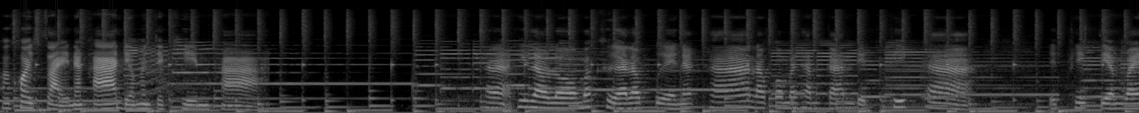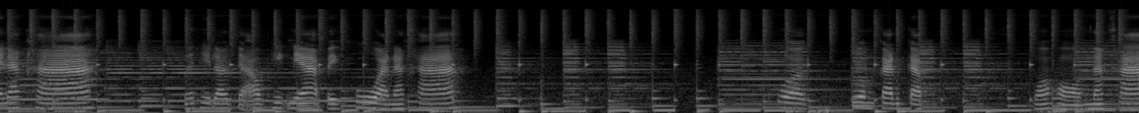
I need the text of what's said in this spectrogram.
ค่อยๆใส่นะคะ เดี๋ยวมันจะเค็มค่ะขณะที่เรารอมะเขือเราเปื่อยนะคะ เราก็มาทำการเด็ดพริกค่ะ เด็ดพริกเตรียมไว้นะคะ เพื่อที่เราจะเอาพริกเนี้ยไปคั่วนะคะคั่วร่วมกันกับหัวหอมนะคะ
